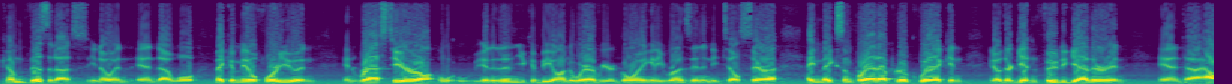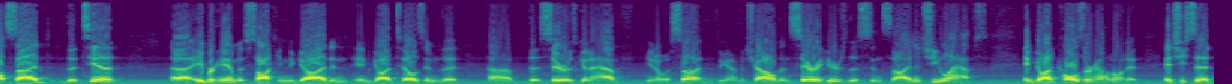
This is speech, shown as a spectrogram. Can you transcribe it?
come visit us, you know, and and uh, we'll make a meal for you and and rest here, uh, and then you can be on to wherever you're going. And he runs in and he tells Sarah, hey, make some bread up real quick, and you know they're getting food together, and and uh, outside the tent, uh, Abraham is talking to God, and and God tells him that uh, that Sarah is going to have, you know, a son. She's going to have a child. And Sarah hears this inside, and she laughs. And God calls her out on it. And she said,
